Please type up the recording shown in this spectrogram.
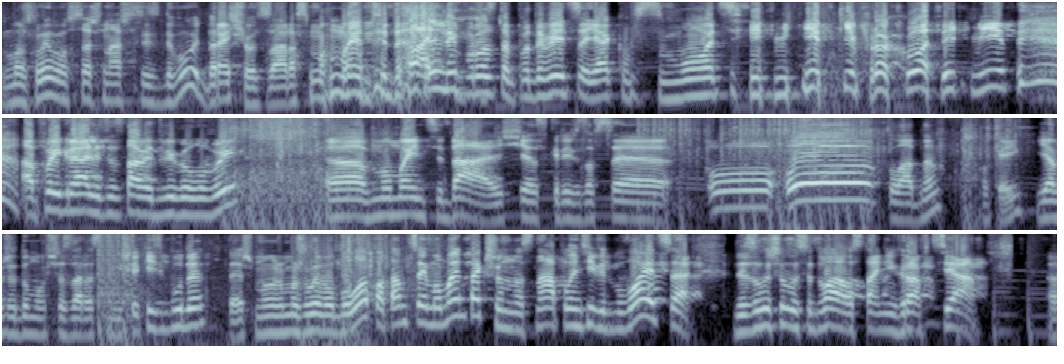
Можливо, все ж нас всі здивують. До речі, от зараз момент ідеальний. Просто подивіться, як в смоці мітки проходить міт, а фейк реаліті ставить дві голови. Е, в моменті, да, ще, скоріш за все. О, о, ладно, окей. Я вже думав, що зараз ніж якийсь буде. Теж можливо було. А там цей момент, так що у нас на пленті відбувається, де залишилися два останні гравця е,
